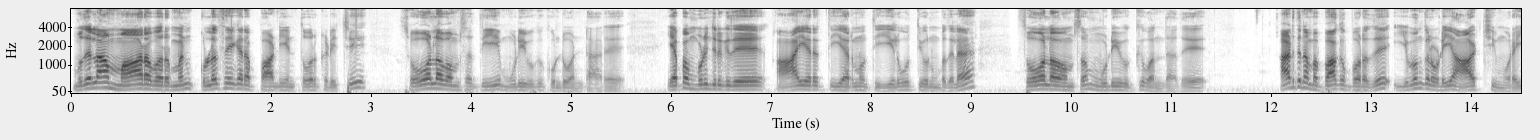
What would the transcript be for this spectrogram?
முதலாம் மாரவர்மன் குலசேகர பாண்டியன் தோற்கடித்து சோழ வம்சத்தையே முடிவுக்கு கொண்டு வந்துட்டார். எப்போ முடிஞ்சிருக்குது? ஆயிரத்தி இரநூத்தி எழுவத்தி ஒன்பதில் சோழ வம்சம் முடிவுக்கு வந்தது. அடுத்து நம்ம பார்க்க போகிறது இவங்களுடைய ஆட்சி முறை.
